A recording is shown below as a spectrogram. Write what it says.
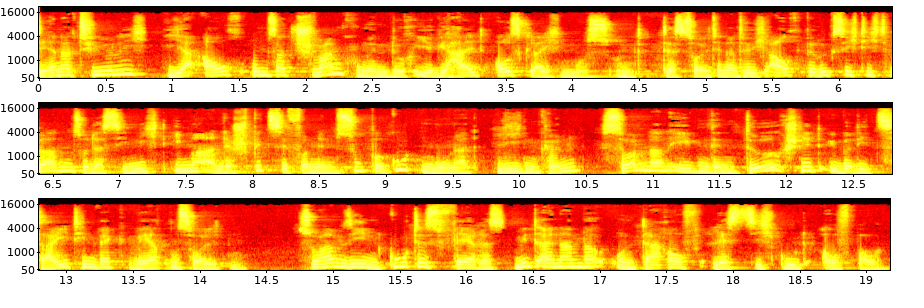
der natürlich ja auch Umsatzschwankungen durch Ihr Gehalt ausgleichen muss. Und das sollte natürlich auch berücksichtigt werden, sodass Sie nicht immer an der Spitze von einem super guten Monat liegen können, sondern eben den Durchschnitt über die Zeit hinweg werten sollten. So haben sie ein gutes, faires Miteinander und darauf lässt sich gut aufbauen.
